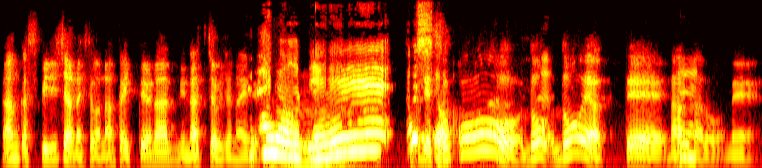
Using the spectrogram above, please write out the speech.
なんかスピリチュアルな人がなんか言ってるなってなっちゃうじゃないですか。だよね。どうで、しよそこをどうどうやって、なんだろうね、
